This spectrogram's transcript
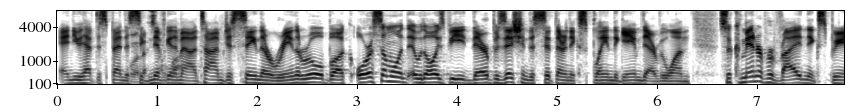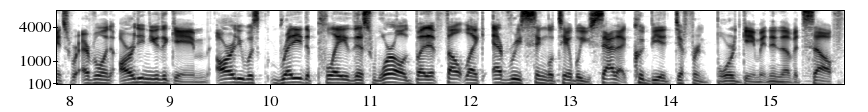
and you have to spend a significant lot. amount of time just sitting there reading the rule book, or someone it would always be their position to sit there and explain the game to everyone. So Commander provided an experience where everyone already knew the game, already was ready to play this world, but it felt like every single table you sat at could be a different board game in and of itself.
